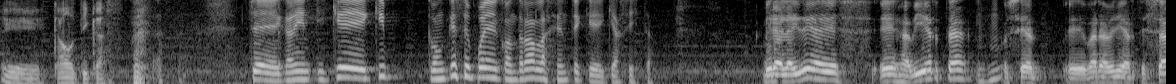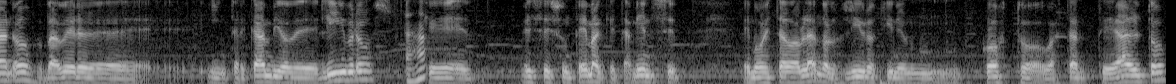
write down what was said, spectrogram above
eh, caóticas. Che, Karin, ¿y qué, qué- con qué se puede encontrar la gente que, que asista? Mira, la idea es, es abierta, o sea, eh, van a venir artesanos, va a haber eh, intercambio de libros, Ajá. que ese es un tema que también se, hemos estado hablando, los libros tienen un costo bastante alto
